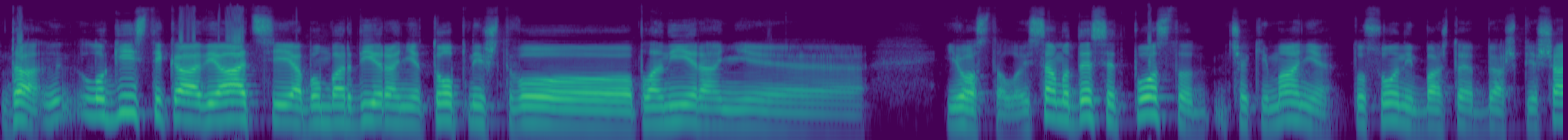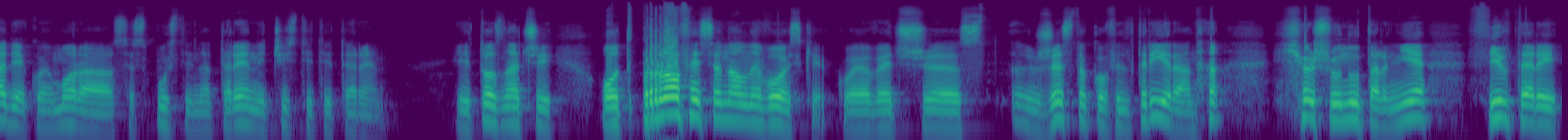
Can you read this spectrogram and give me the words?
da, logistika, avijacija, bombardiranje, topništvo, planiranje, i ostalo. I samo 10%, čak i manje, to su oni baš, to je baš pješadije koje mora se spustiti na teren i čistiti teren. I to znači od profesionalne vojske koja je već e, žestoko filtrirana, još unutar nje filteri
